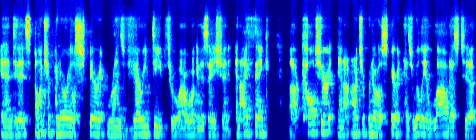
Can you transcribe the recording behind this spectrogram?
And his entrepreneurial spirit runs very deep through our organization. And I think our culture and our entrepreneurial spirit has really allowed us to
